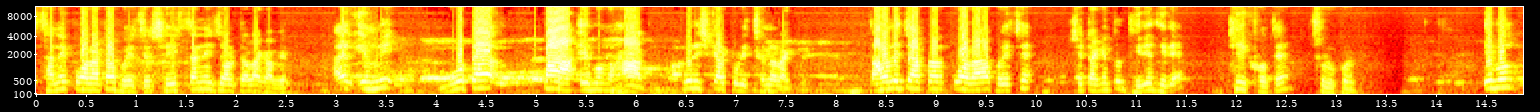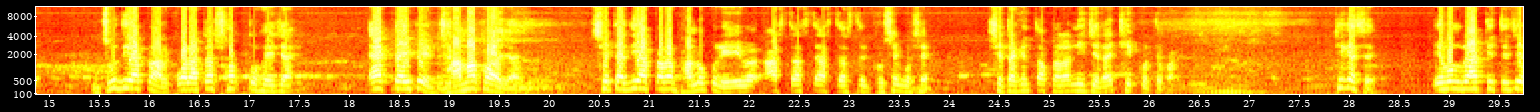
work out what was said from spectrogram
স্থানে কলাটা হয়েছে, সেই স্থানে জলটা লাগাবেন। আর এমনি গোটা পা এবং হাত পরিষ্কার পরিচ্ছন্ন রাখবেন। তাহলে যে আপনার কলা হয়েছে, সেটা কিন্তু ধীরে ধীরে ঠিক হতে শুরু করবে। এবং যদি আপনার কলাটা শক্ত হয়ে যায়, এক টাইপের ঝামা পাওয়া যায়, সেটা দিয়ে আপনারা ভালো করে এবার আস্তে আস্তে আস্তে আস্তে ঘষে ঘষে সেটা কিন্তু আপনারা নিজেরাই ঠিক করতে পারেন। ঠিক আছে? এবং রাত্রিতে যে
